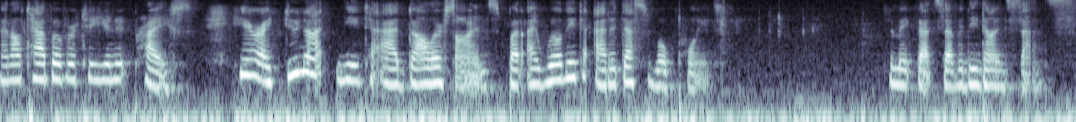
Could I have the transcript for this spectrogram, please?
And I'll tab over to unit price. Here I do not need to add dollar signs, but I will need to add a decimal point to make that 79 cents.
